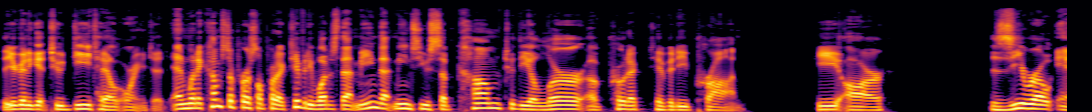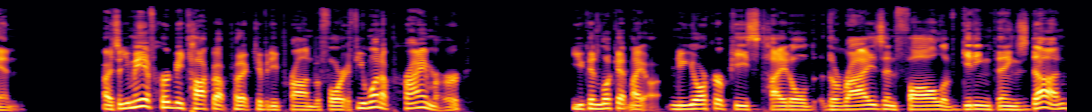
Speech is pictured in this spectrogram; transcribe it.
that you're going to get too detail oriented. And when it comes to personal productivity, what does that mean? That means you succumb to the allure of productivity pr0n. P R zero in. All right, so you may have heard me talk about productivity pr0n before. If you want a primer, you can look at my New Yorker piece titled The Rise and Fall of Getting Things Done,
